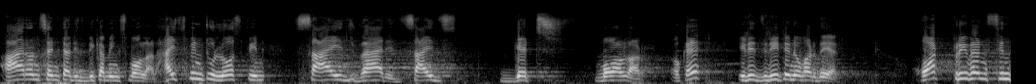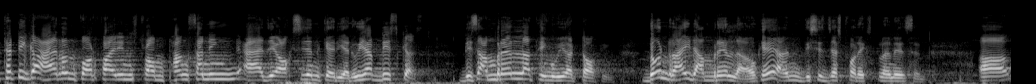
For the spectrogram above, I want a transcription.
Iron center is becoming smaller. High spin to low spin size varies. Size gets smaller. Okay? It is written over there what prevents synthetic iron porphyrins from functioning as a oxygen carrier? We have discussed this umbrella thing we are talking. Don't write umbrella, okay? And this is just for explanation. Uh,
